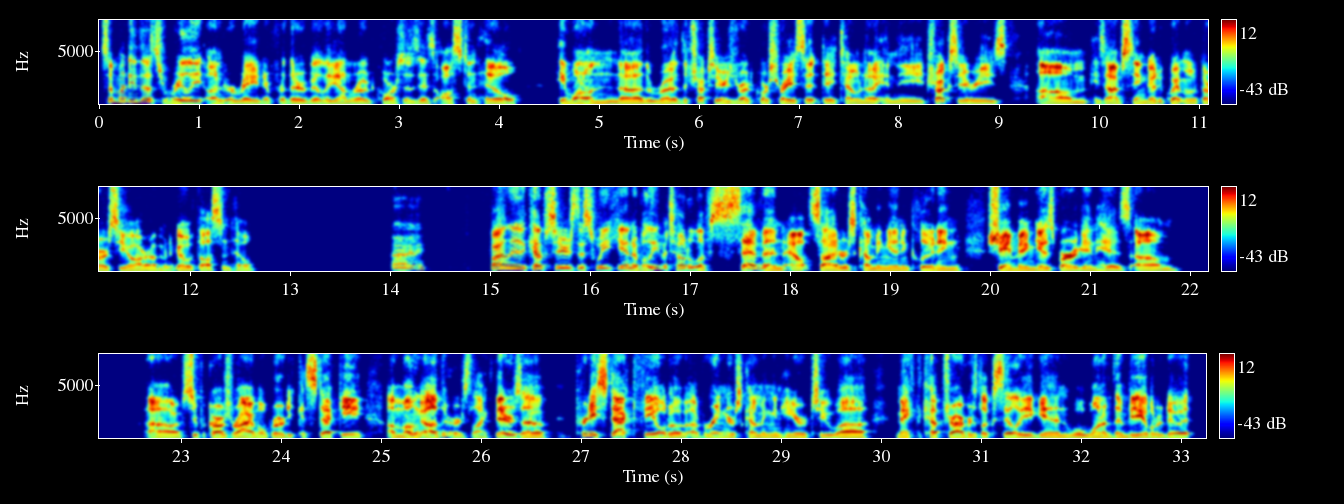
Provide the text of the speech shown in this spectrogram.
Somebody that's really underrated for their ability on road courses is Austin Hill. He won on uh, the road, the Truck Series road course race at Daytona in the Truck Series. Um, he's obviously in good equipment with RCR. I'm going to go with Austin Hill. All right. Finally, the Cup Series this weekend. I believe a total of seven outsiders coming in, including Shane Van Gisbergen, his um, uh, supercars rival Brodie Kostecki, among others. Like there's a pretty stacked field of, of ringers coming in here to uh, make the Cup drivers look silly again. Will one of them be able to do it?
